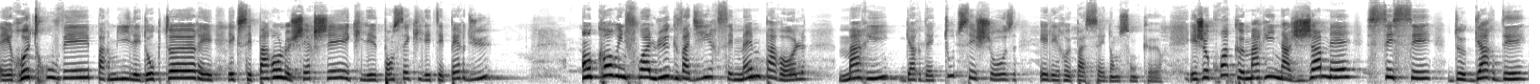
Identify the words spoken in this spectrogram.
est retrouvé parmi les docteurs et, que ses parents le cherchaient et qu'il pensait qu'il était perdu, encore une fois, Luc va dire ces mêmes paroles. Marie gardait toutes ces choses et les repassait dans son cœur. Et je crois que Marie n'a jamais cessé de garder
